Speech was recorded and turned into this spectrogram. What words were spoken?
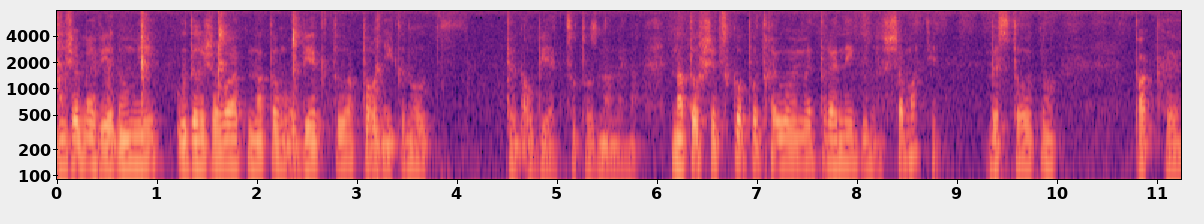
můžeme vědomí udržovat na tom objektu a proniknout ten objekt, co to znamená. Na to všecko potřebujeme trénink v samatě. Bez toho to pak eh,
